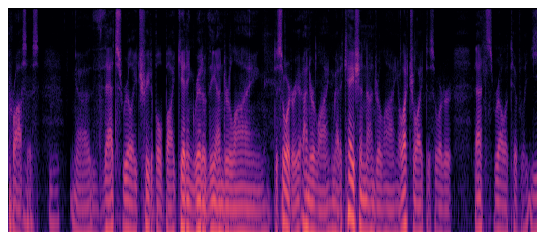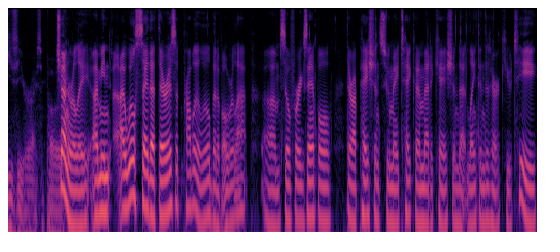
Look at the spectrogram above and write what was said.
process, mm-hmm uh, that's really treatable by getting rid of the underlying disorder, underlying medication, underlying electrolyte disorder. That's relatively easier, I suppose. Generally, I mean, I will say that there is a, probably a little bit of overlap. Um, so, for example, there are patients who may take a medication that lengthens their QT,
